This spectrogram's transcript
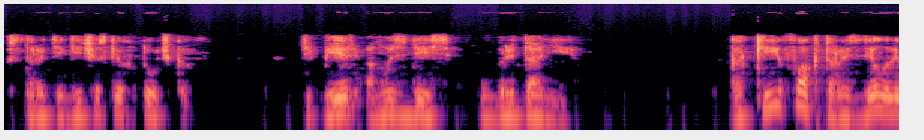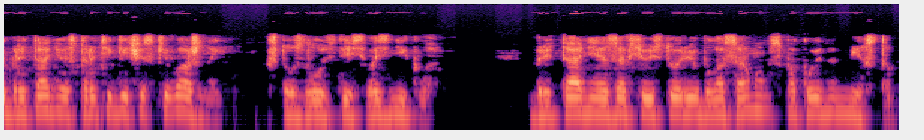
в стратегических точках. Теперь оно здесь, в Британии. Какие факторы сделали Британию стратегически важной, что зло здесь возникло? Британия за всю историю была самым спокойным местом,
